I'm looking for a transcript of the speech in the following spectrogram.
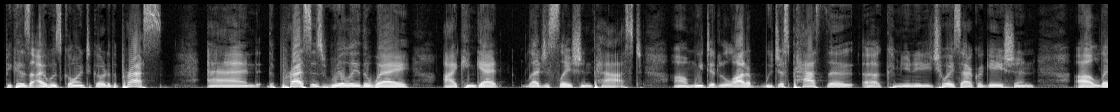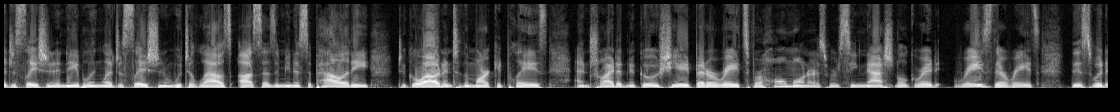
because I was going to go to the press. And the press is really the way I can get legislation passed. Um, we did a lot of, we just passed the uh, community choice aggregation uh, legislation, enabling legislation, which allows us as a municipality to go out into the marketplace and try to negotiate better rates for homeowners. We're seeing National Grid raise their rates. This would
